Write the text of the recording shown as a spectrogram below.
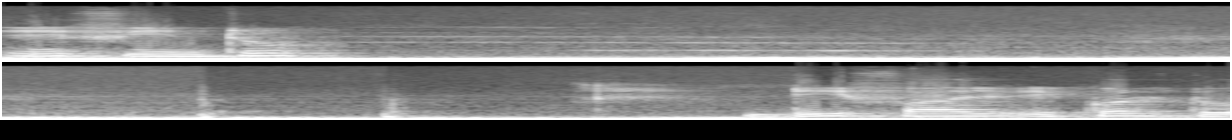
if into d5 equal to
